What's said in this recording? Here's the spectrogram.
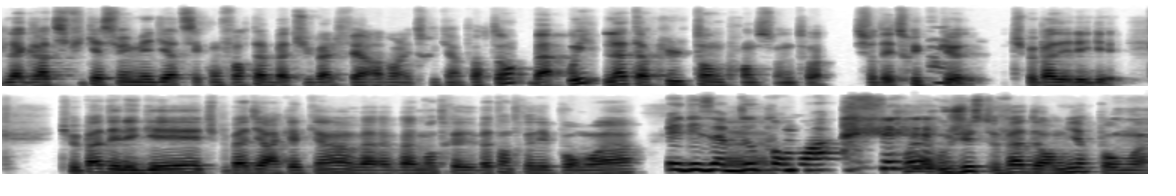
de la gratification immédiate, c'est confortable, bah, tu vas le faire avant les trucs importants. Bah oui, là, tu n'as plus le temps de prendre soin de toi sur des trucs que tu peux pas déléguer tu peux pas déléguer, tu peux pas dire à quelqu'un va va va t'entraîner pour moi. Fais des abdos euh, pour moi. ou juste va dormir pour moi.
